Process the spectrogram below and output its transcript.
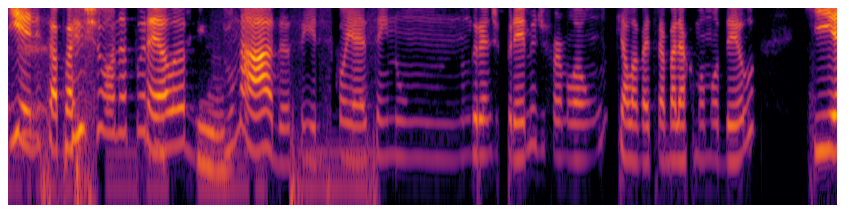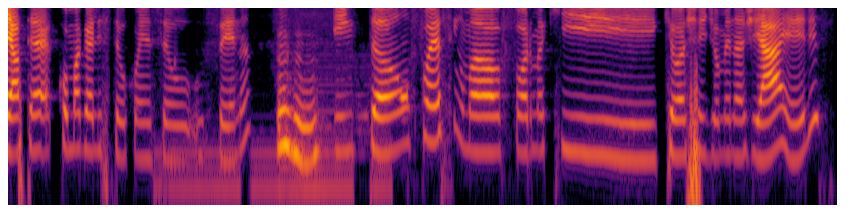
e ele se apaixona por ela Sim. do nada, assim, eles se conhecem num, num grande prêmio de Fórmula 1, que ela vai trabalhar como modelo, que é até como a Galisteu conheceu o Senna. Uhum. Então, foi assim, uma forma que, que eu achei de homenagear eles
